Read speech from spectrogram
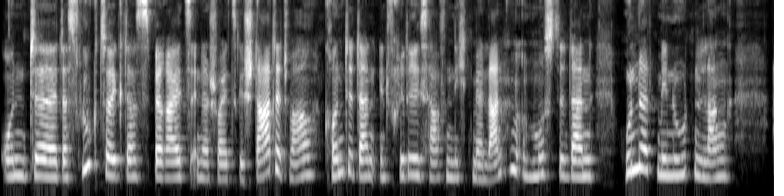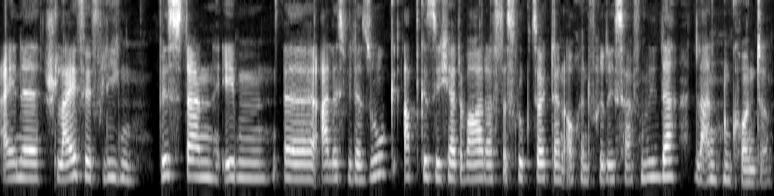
Und äh, das Flugzeug, das bereits in der Schweiz gestartet war, konnte dann in Friedrichshafen nicht mehr landen und musste dann 100 Minuten lang eine Schleife fliegen, bis dann eben äh, alles wieder so abgesichert war, dass das Flugzeug dann auch in Friedrichshafen wieder landen konnte.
